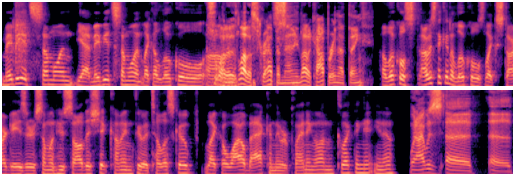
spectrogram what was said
Maybe it's someone. Yeah, maybe it's someone like a local. There's a, lot of, Um, there's a lot of scrap in that. A lot of copper in that thing. a local. I was thinking a local's like stargazer, someone who saw this shit coming through a telescope like a while back, and they were planning on collecting it. You know. When I was uh, a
